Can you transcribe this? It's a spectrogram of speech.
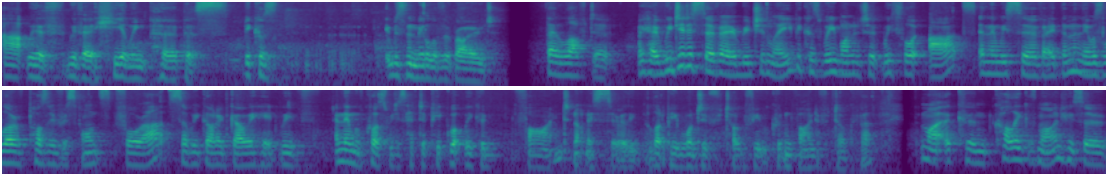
art with, with a healing purpose because it was the middle of the road. They loved it. Okay, we did a survey originally because we wanted to, we thought arts and then we surveyed them and there was a lot of positive response for arts, so we got to go ahead with and then, of course, we just had to pick what we could find. Not necessarily, a lot of people wanted photography, we couldn't find a photographer. My a colleague of mine, who's a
